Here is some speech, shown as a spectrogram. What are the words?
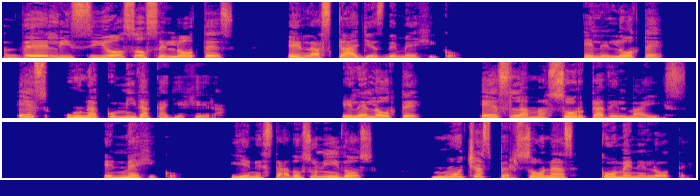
deliciosos elotes en las calles de México. El elote es una comida callejera. El elote es la mazorca del maíz. En México y en Estados Unidos, muchas personas comen elote.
